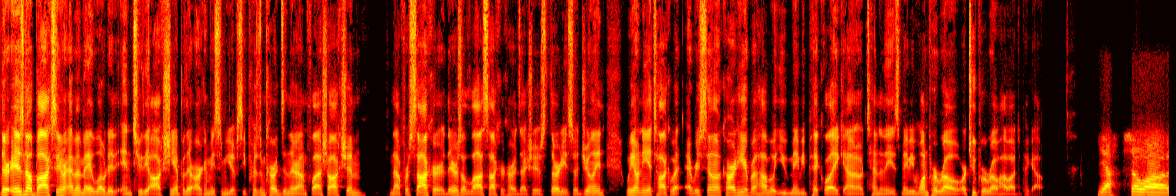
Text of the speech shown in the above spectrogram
There is no boxing or MMA loaded into the auction yet, but there are going to be some UFC Prizm cards in there on flash auction. Now for soccer, there's a lot of soccer cards actually. There's 30. So Julian, we don't need to talk about every single card here, but how about you maybe pick like I don't know 10 of these, maybe one per row or two per row. How about to pick out? Yeah. So uh,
